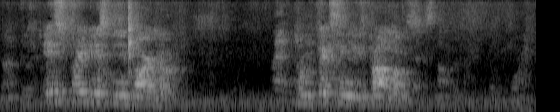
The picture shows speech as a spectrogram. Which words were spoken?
don't do it. Is FreeBSD embargoed? I have no- from fixing these problems? That's not the, the point.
